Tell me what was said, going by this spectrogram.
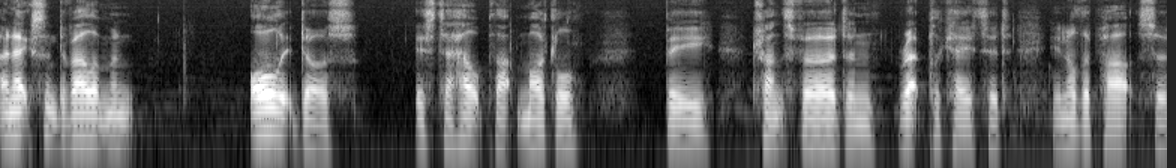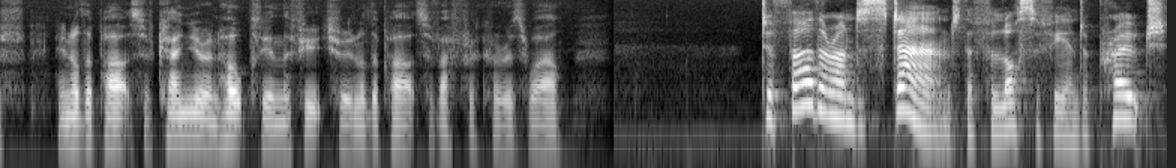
An excellent development, all it does is to help that model be transferred and replicated in other parts of in other parts of Kenya and hopefully in the future in other parts of Africa as well. To further understand the philosophy and approach,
